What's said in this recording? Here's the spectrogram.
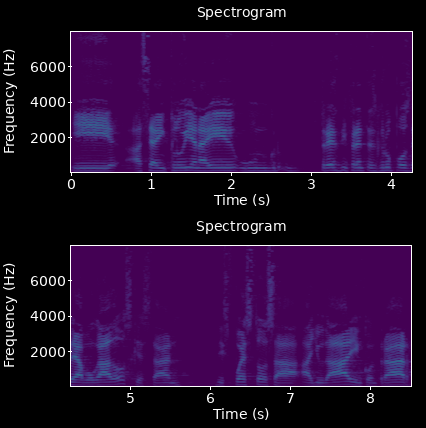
y se incluyen ahí un, tres diferentes grupos de abogados que están dispuestos a ayudar y encontrar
